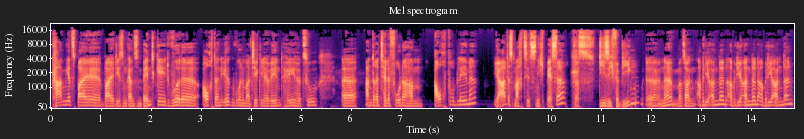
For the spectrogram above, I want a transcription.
kam jetzt bei, bei diesem ganzen Bandgate, wurde auch dann irgendwo in einem Artikel erwähnt, hey, hör zu, äh, andere Telefone haben auch Probleme. Ja, das macht es jetzt nicht besser, dass die sich verbiegen. Äh, ne? Man sagen, aber die anderen, aber die anderen, aber die anderen.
